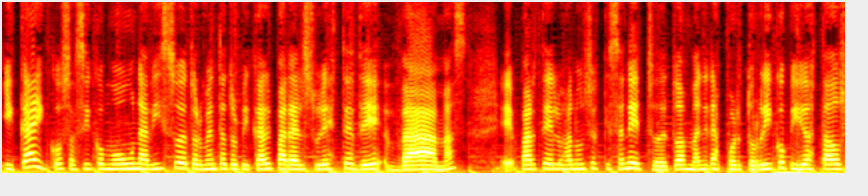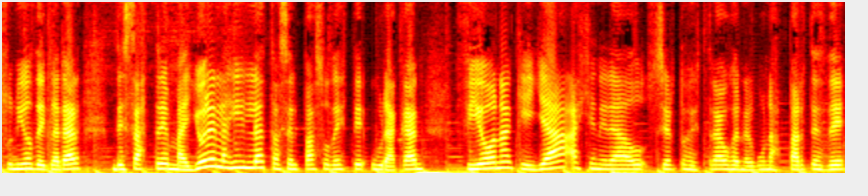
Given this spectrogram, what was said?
y Caicos, así como un aviso de tormenta tropical para el sureste de Bahamas. Eh, parte de los anuncios que se han hecho. De todas maneras, Puerto Rico pidió a Estados Unidos declarar desastre mayor en las islas tras el paso de este huracán Fiona, que ya ha generado ciertos estragos en algunas partes del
